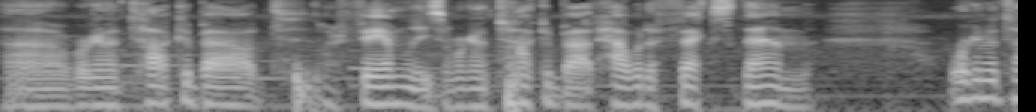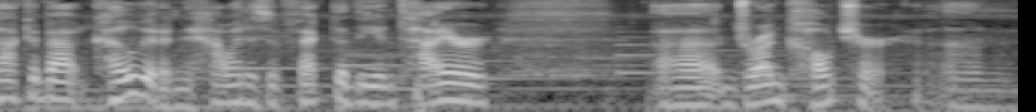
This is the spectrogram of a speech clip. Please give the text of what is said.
Uh, we're going to talk about our families and we're going to talk about how it affects them. We're going to talk about COVID and how it has affected the entire uh, drug culture. Um,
